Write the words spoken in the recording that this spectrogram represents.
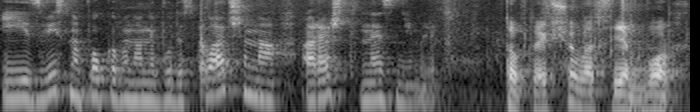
і звісно, поки вона не буде сплачена, арешт не знімлять. Тобто, якщо у вас є борг,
